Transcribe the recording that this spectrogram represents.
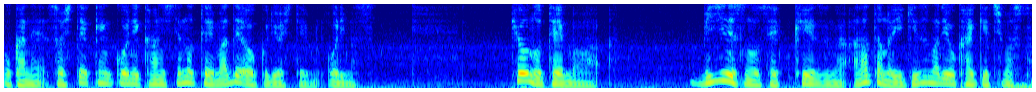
お金そして健康に関してのテーマでお送りをしております。今日のテーマはビジネスの設計図があなたの行き詰まりを解決しますと。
